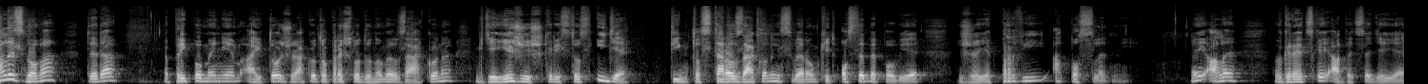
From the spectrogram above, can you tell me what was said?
Ale znova, teda pripomeniem aj to, že ako to prešlo do Nového zákona, kde Ježiš Kristus ide týmto starozákonným smerom, keď o sebe povie, že je prvý a posledný. Hej, ale v gréckej abecede je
